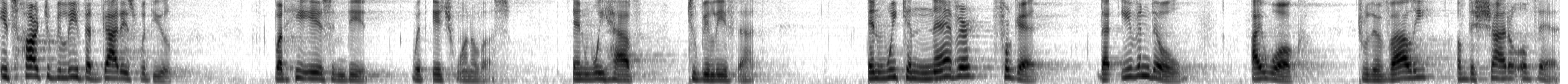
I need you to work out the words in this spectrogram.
it's hard to believe that God is with you. But He is indeed with each one of us. And we have to believe that. And we can never forget that even though I walk through the valley of the shadow of death,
